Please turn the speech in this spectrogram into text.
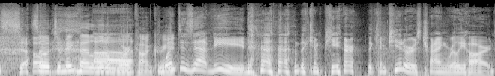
so, So to make that a little uh, more concrete, What does that mean? the computer the computer is trying really hard.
